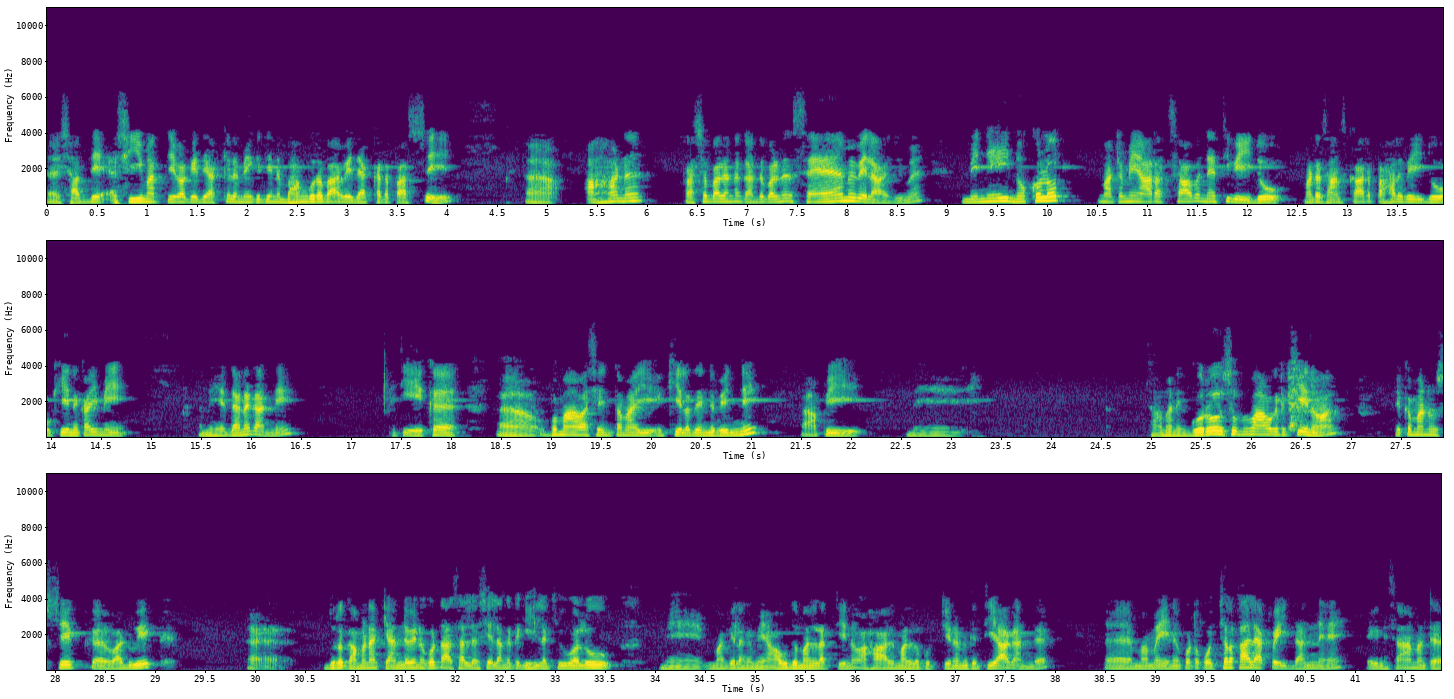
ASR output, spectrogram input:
ශබ්දයේ ඇසීමත් ඒ වගේ දෙයක් කියලා මේකේ තියෙන භංගුරභාවය දැක්කට පස්සේ අහන රස බලන ගඳ බලන සෑම වෙලාවෙදිම මෙනෙහි නොකළොත් මට මේ ආරක්ෂාව නැති වෙයිදෝ මට සංස්කාර පහළ වෙයිදෝ කියන එකයි මේ මේ දැනගන්නේ. ඉතින් ඒක උපමා වශයෙන් තමයි කියලා දෙන්න වෙන්නේ. අපි මේ සාමාන්‍ය ගොරෝසු උපමාවකට කියනවා. එක මිනිස්සෙක් වඩුවෙක් දුර ගමනක් යන්න වෙනකොට අසල්වැසිය ළඟට ගිහිල්ලා කිව්වලු මේ මගේ ළඟ මේ ආයුධ මල්ලක් තියෙනවා අහල් මල්ලකුත් තියෙනවා මේක තියාගන්න මම එනකොට කොච්චර කාලයක් වෙයිද දන්නේ ඒ නිසා මට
